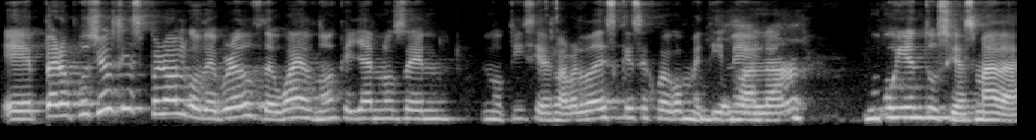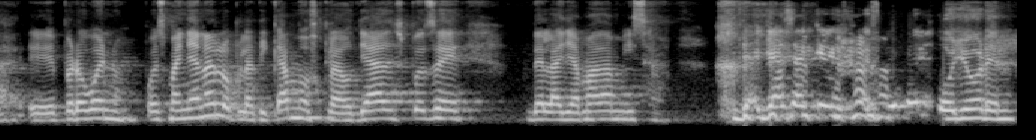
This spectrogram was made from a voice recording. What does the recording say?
Eh, pero pues yo sí espero algo de Breath of the Wild, ¿no? Que ya nos den noticias. La verdad es que ese juego me tiene Ojalá. muy entusiasmada. Eh, pero bueno, pues mañana lo platicamos, Claudia, después de, de la llamada misa. Ya, ya sea que escuchen o lloren.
